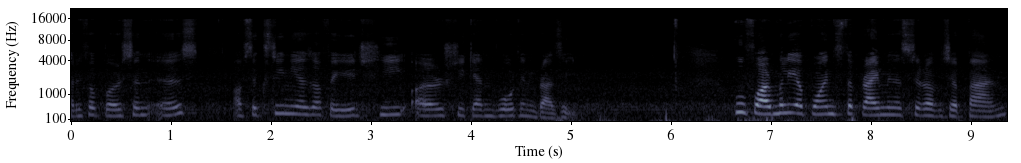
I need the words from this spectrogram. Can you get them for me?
or if a person is of 16 years of age, he or she can vote in Brazil. Who formally appoints the Prime Minister of Japan?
